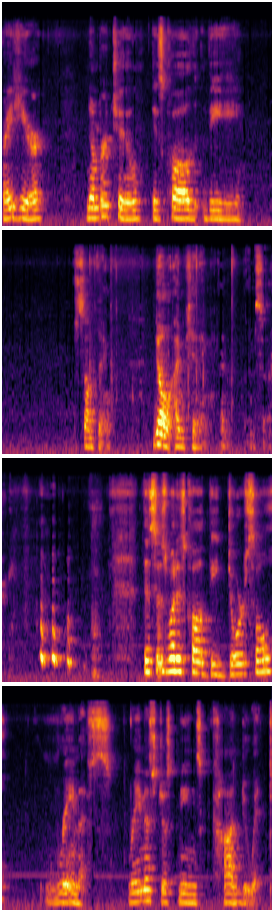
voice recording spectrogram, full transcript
right here, number two is called the something. No, I'm kidding. I'm, I'm sorry. This is what is called the dorsal ramus. Ramus just means conduit.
